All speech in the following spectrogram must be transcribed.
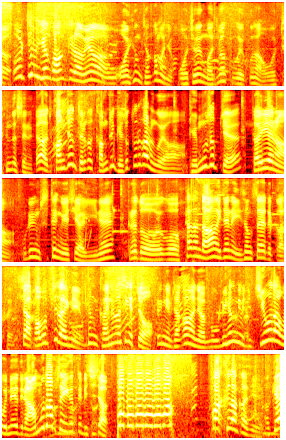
야. 얼티밋 형과 함께라면 와형 잠깐만요. 와저 형 마지막 그거였구나. 와 존나 세네. 야 감전 들어가 감전 계속 들어가는 거야. 개 무섭지? 다이애나 우리 스택 몇이야? 2네? 그래도 이거 차단 당하기 전에 이성 써야 될 것 같아. 자 가봅시다 형님. 형 가능하시겠죠? 형님 잠깐만요. 뭐 우리 형님이 지금 지원하고 있는 애들이 아무도 없어 이것들이 진짜. 뽀뽀뽀뽀뽀뽀 꽉 크단까지. 오케이?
